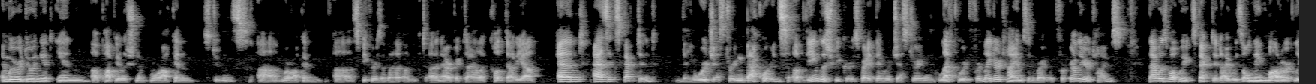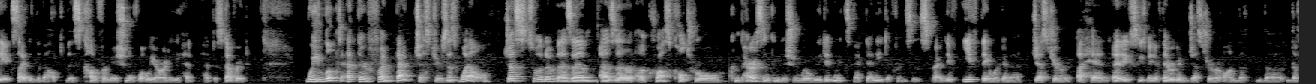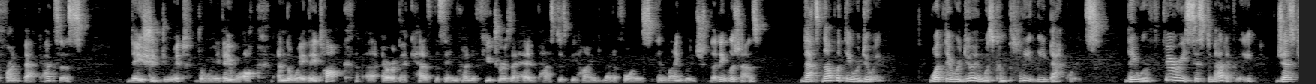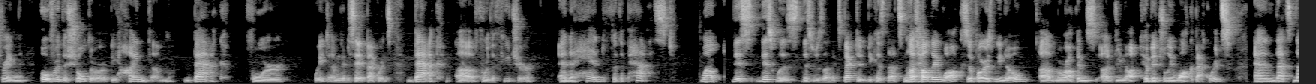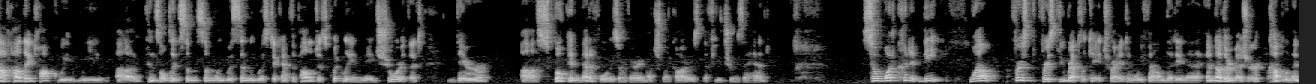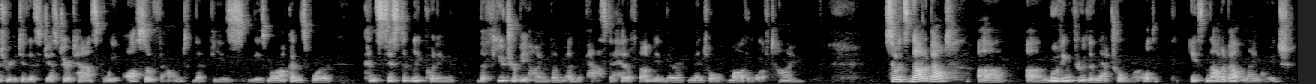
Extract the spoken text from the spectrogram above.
And we were doing it in a population of Moroccan students, uh, Moroccan uh, speakers of, a, of, an Arabic dialect called Darija. And as expected, they were gesturing backwards of the English speakers, right? They were gesturing leftward for later times and rightward for earlier times. That was what we expected. I was only moderately excited about this confirmation of what we already had, had discovered. We looked at their front back gestures as well, just sort of as a as a, a cross cultural comparison condition where we didn't expect any differences, right? If if they were going to gesture ahead, uh, excuse me, if they were going to gesture on the, the the front back axis, they should do it the way they walk and the way they talk. Uh, Arabic has the same kind of future is ahead, past is behind metaphors in language that English has. That's not what they were doing. What they were doing was completely backwards. They were very systematically gesturing over the shoulder or behind them, back for, wait, I'm going to say it backwards, back uh, for the future and ahead for the past. Well, this this was this was unexpected because that's not how they walk. So far as we know, uh, Moroccans uh, do not habitually walk backwards, and that's not how they talk. We we uh, consulted some some linguists and linguistic anthropologists quickly and made sure that their uh, spoken metaphors are very much like ours. The future is ahead. So what could it be? Well, first first you replicate right and we found that in a, another measure complementary to this gesture task we also found that these these moroccans were consistently putting the future behind them and the past ahead of them in their mental model of time. So it's not about uh, uh, moving through the natural world. It's not about language.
